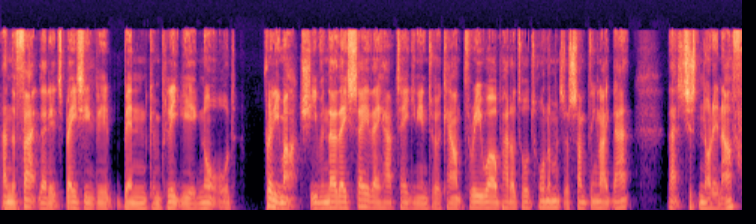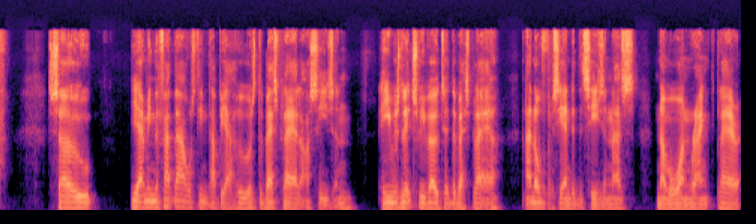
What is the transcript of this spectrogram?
and the fact that it's basically been completely ignored pretty much, even though they say they have taken into account three World Padel Tour tournaments or something like that. That's just not enough. So, yeah, I mean, the fact that Agustin Tapia, who was the best player last season, he was literally voted the best player and obviously ended the season as number one ranked player,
